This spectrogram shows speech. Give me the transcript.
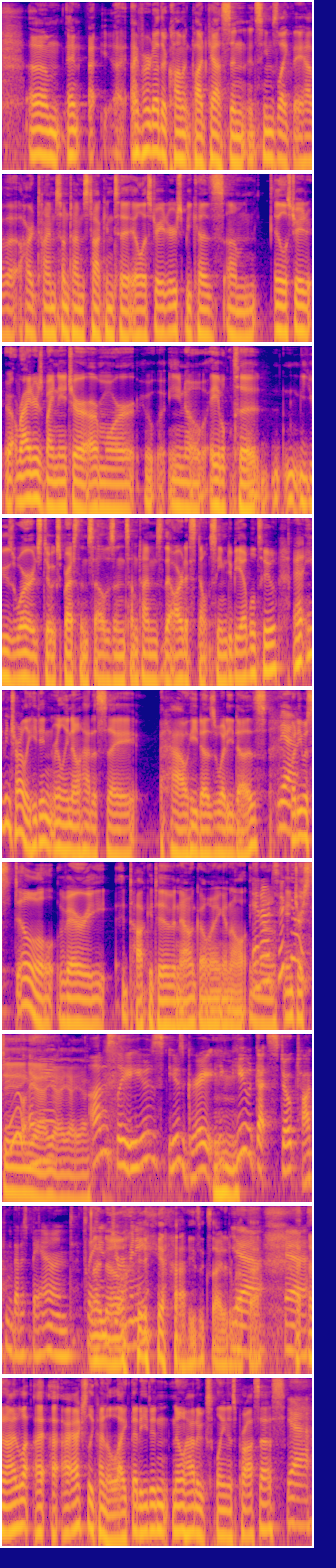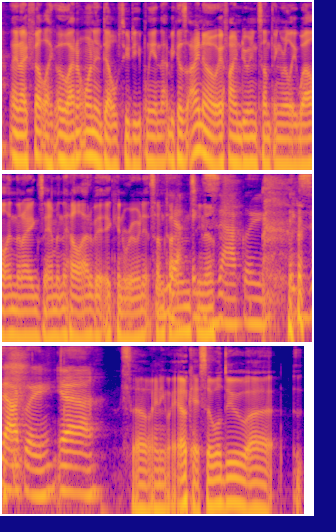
Um, and I, I- I've heard other comic podcasts, and it seems like they have a hard time sometimes talking to illustrators because um, illustrator uh, writers by nature are more, you know, able to use words to express themselves, and sometimes the artists don't seem to be able to. And even Charlie, he didn't really know how to say how he does what he does. Yeah. But he was still very talkative and outgoing and all you And know, articulate, interesting. Yeah, mean, yeah, yeah, yeah. Honestly, he was he was great. Mm-hmm. He, he got stoked talking about his band playing in Germany. yeah, he's excited about Yeah, that. yeah. And I, I, I actually kind of like that he didn't know how to explain his process. Yeah. And I felt like, oh, I don't want to delve too deeply in that because I know if I'm doing something really well and then I examine the hell out of it, it can ruin it sometimes, yeah, you know? exactly. exactly. Yeah. So anyway, okay, so we'll do uh,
